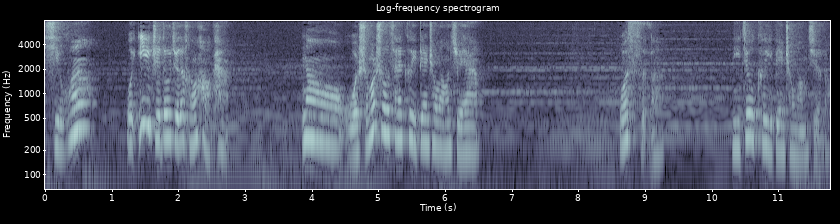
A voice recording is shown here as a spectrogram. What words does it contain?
喜欢，我一直都觉得很好看。那我什么时候才可以变成王爵呀？我死了，你就可以变成王爵了。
